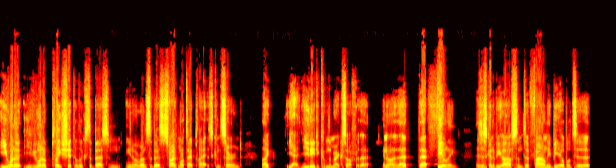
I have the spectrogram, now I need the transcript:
you want to if you want to play shit that looks the best and you know runs the best as far as multi-plat is concerned. Like yeah, you need to come to Microsoft for that. You know that that feeling is just going to be awesome to finally be able to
